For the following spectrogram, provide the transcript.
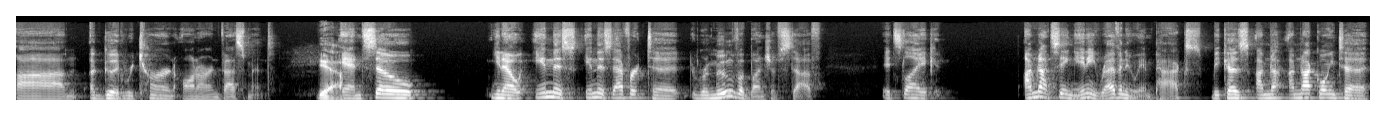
um, a good return on our investment. Yeah. And so, you know, in this in this effort to remove a bunch of stuff, it's like I'm not seeing any revenue impacts because I'm not I'm not going to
